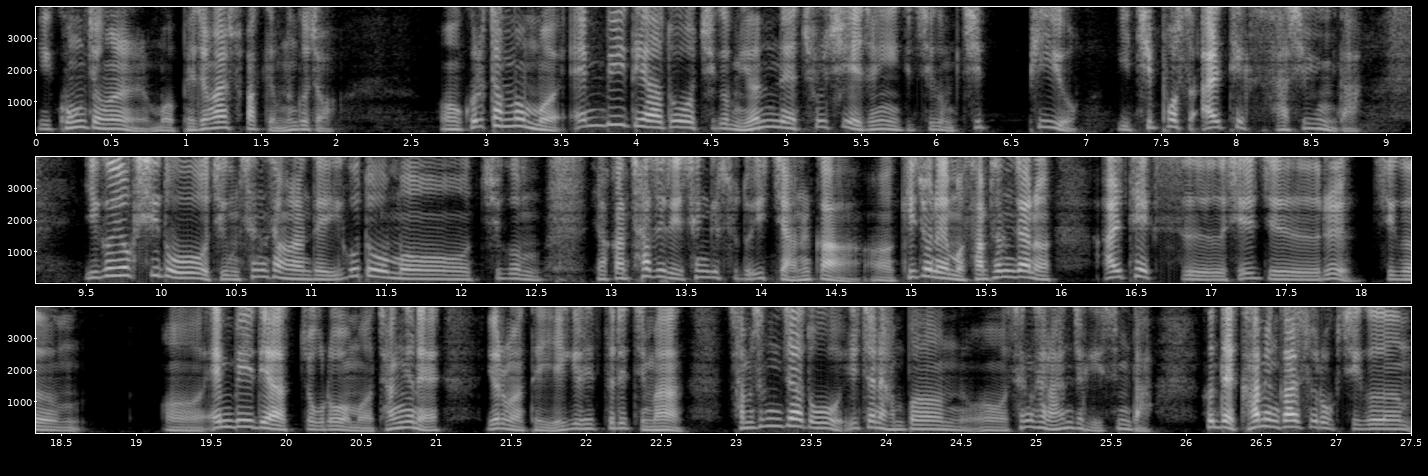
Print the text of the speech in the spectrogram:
이 공정을 뭐 배정할 수밖에 없는 거죠. 어 그렇다면 뭐 엔비디아도 지금 연내 출시 예정이 지금 GPU 이 지포스 RTX 40입니다. 이거 역시도 지금 생산하는데 이것도 뭐 지금 약간 차질이 생길 수도 있지 않을까. 어, 기존에 뭐 삼성전자는 RTX 시리즈를 지금 어, 엔비디아 쪽으로 뭐 작년에 여러분한테 얘기를 해드렸지만 삼성자도 일전에 한번 어, 생산을 한 적이 있습니다. 근데 가면 갈수록 지금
